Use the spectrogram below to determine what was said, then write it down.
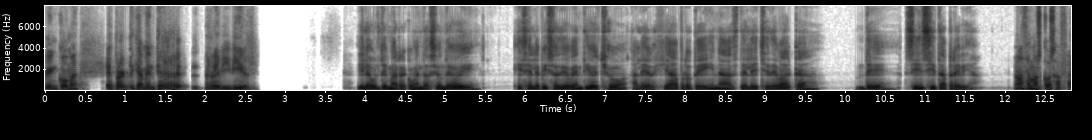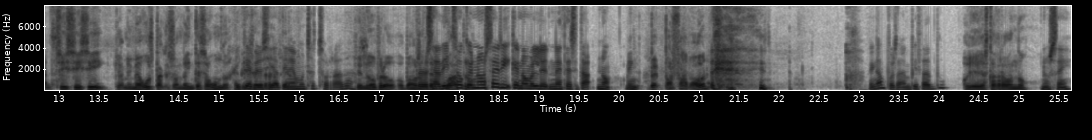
en coma, es prácticamente re- revivir. Y la última recomendación de hoy es el episodio 28, alergia a proteínas de leche de vaca, de Sin cita previa. No hacemos cosas falsas. Sí, sí, sí, que a mí me gusta, que son 20 segundos. Hay que que dice ver si ya tiene muchas chorradas. Que no, pero vamos a Pero hacer se ha dicho cuatro. que no seri- que no necesita. No, venga. Ve, Por favor. Venga, pues ahora empieza tú. Oye, ya está grabando, No sé.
